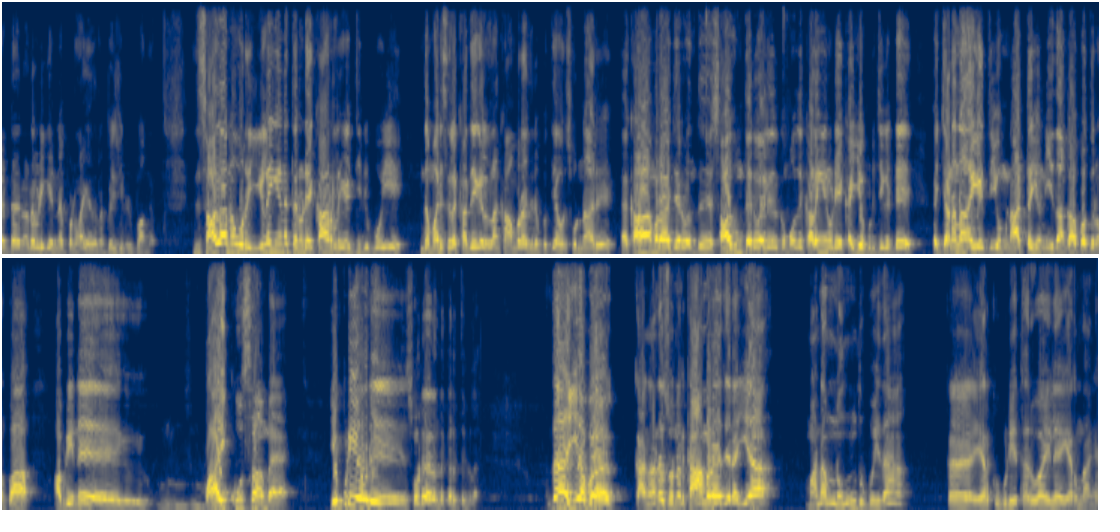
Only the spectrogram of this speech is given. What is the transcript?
கட்ட நடவடிக்கை என்ன பண்ணலாம் எதெல்லாம் பேசிட்டு இருப்பாங்க. இது சாதாரண ஒரு இளைஞனை தன்னுடைய காரில் ஏற்றிட்டு போய் இந்த மாதிரி சில கதைகள் எல்லாம் காமராஜரை பற்றி அவர் சொன்னார். காமராஜர் வந்து சாகும் தருவாயில் இருக்கும்போது கலைஞருடைய கையை பிடிச்சிக்கிட்டு ஜனநாயகத்தையும் நாட்டையும் நீ தான் காப்பாற்றணும்ப்பா அப்படின்னு வாய் கூசாமல் எப்படி அவர் சொல்கிறார் அந்த கருத்துக்களை? அதான் ஐயா இப்போ நான் தான் சொன்னேன் காமராஜர் ஐயா மனம் நொந்து போய் தான் க இறக்கக்கூடிய தருவாயில் இறந்தாங்க.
